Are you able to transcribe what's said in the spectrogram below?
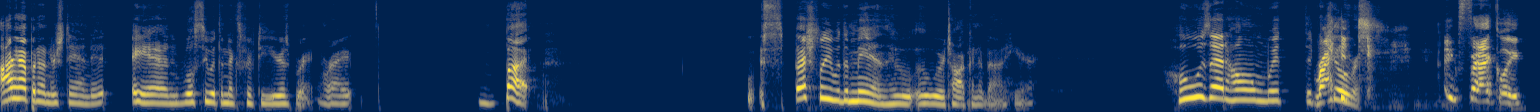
I happen to understand it and we'll see what the next 50 years bring right? But especially with the men who, who we're talking about here. Who's at home with the right. children? Exactly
